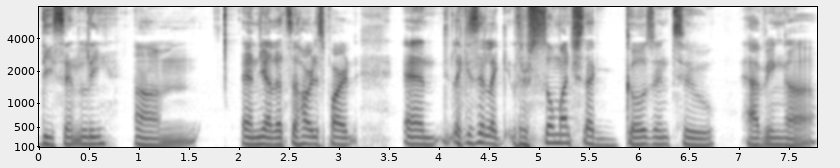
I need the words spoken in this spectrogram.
decently. Um and yeah that's the hardest part. And like i said like there's so much that goes into having a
